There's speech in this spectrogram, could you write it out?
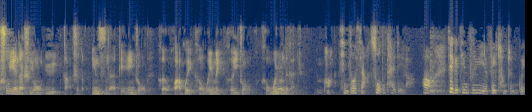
树叶呢是用玉打制的，因此呢给人一种很华贵、很唯美和一种很温润的感觉。好，请坐下，说的太对了。啊，这个金枝玉叶非常珍贵。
